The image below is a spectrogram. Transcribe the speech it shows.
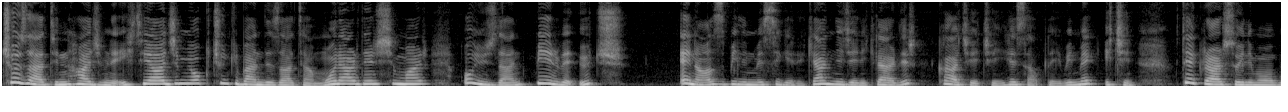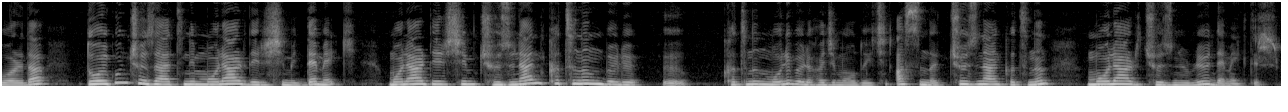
Çözeltinin hacmine ihtiyacım yok. Çünkü bende zaten molar derişim var. O yüzden 1 ve 3 en az bilinmesi gereken niceliklerdir. KÇÇ'yi hesaplayabilmek için. Tekrar söyleyeyim ama bu arada doygun çözeltinin molar derişimi demek molar derişim çözünen katının bölü e, katının molü bölü hacim olduğu için aslında çözünen katının molar çözünürlüğü demektir.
